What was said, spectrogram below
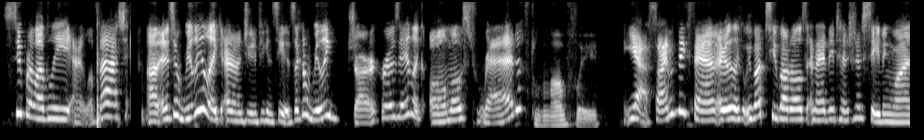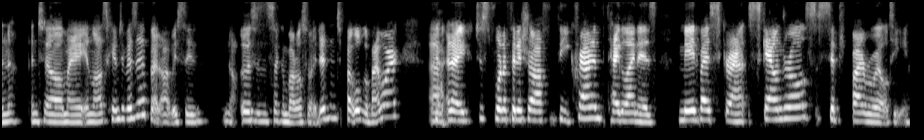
super lovely, and I love that. Um, and it's a really like I don't know, Jude, if you can see it, it's like a really dark rosé, like almost red. Lovely. Yeah, so I'm a big fan. I really like it. We bought two bottles, and I had the intention of saving one until my in-laws came to visit, but obviously no. This is the second bottle, so I didn't. But we'll go buy more. Um, Yeah. And I just want to finish off. The crown and tagline is "Made by scoundrels, sipped by royalty."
